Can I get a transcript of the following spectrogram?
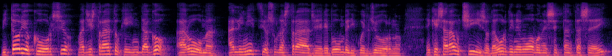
Vittorio Corsio, magistrato che indagò a Roma all'inizio sulla strage e le bombe di quel giorno e che sarà ucciso da Ordine Nuovo nel 76,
